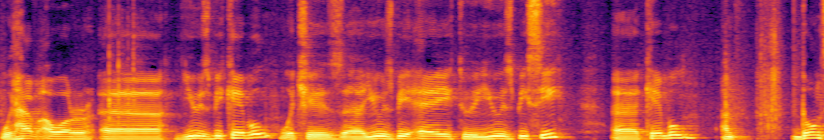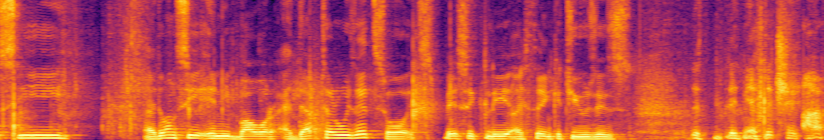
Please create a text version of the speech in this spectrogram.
We have our uh, USB cable, which is USB A to USB C uh, cable, and don't see I don't see any power adapter with it. So it's basically I think it uses let me actually check. Ah,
